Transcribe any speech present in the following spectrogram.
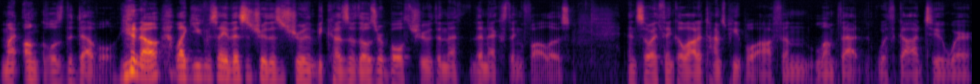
my uncle is the devil you know? Like you can say this is true this is true and because of those are both true then the, the next thing follows and so I think a lot of times people often lump that with God too, where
